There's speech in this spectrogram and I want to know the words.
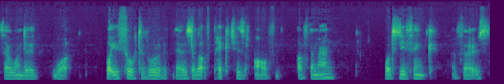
So I wondered what what you thought of all of it. There was a lot of pictures of of the man. What did you think of those?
